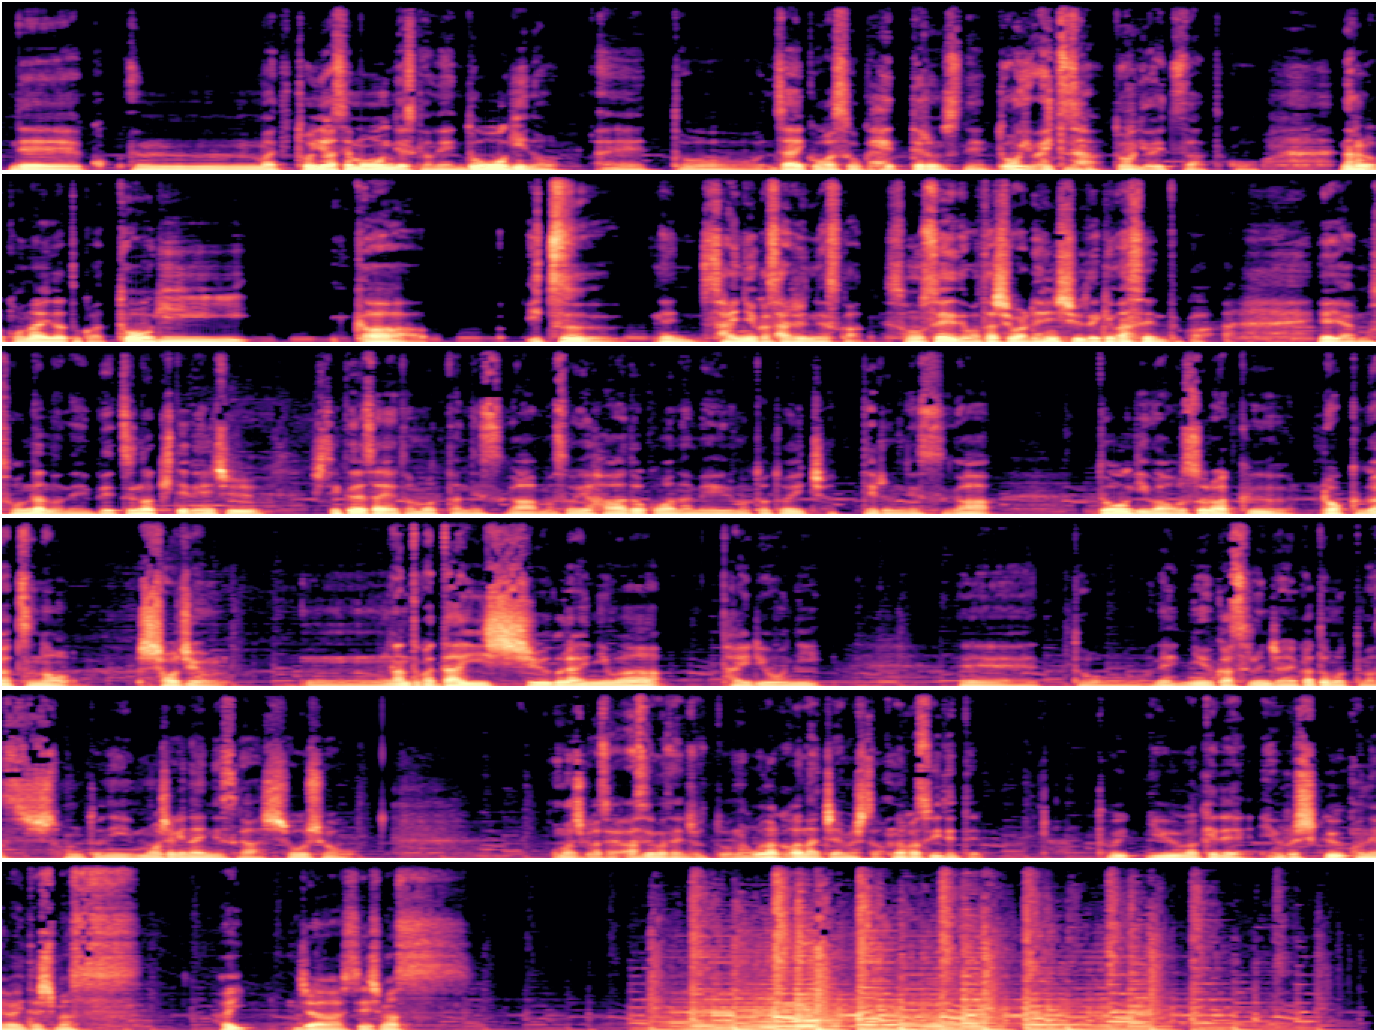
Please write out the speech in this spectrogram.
でうんまあ問い合わせも多いんですけどね道着のえー、っと在庫がすごく減ってるんですね。道着はいつだ？道着はいつだ？ってこうなんかこの間とか道着がいつ、ね、再入荷されるんですか？そのせいで私は練習できませんとか。いやいやもうそんなのね別の来て練習してくださいよと思ったんですが、まあ、そういうハードコアなメールも届いちゃってるんですが道着はおそらく6月の初旬うんなんとか第1週ぐらいには大量にえー、っとね入荷するんじゃないかと思ってます。本当に申し訳ないんですが少々お待ちください。あすいません。ちょっとお腹が鳴っちゃいました。お腹空いてて。というわけでよろしくお願いいたします。はい。じゃあ失礼します。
